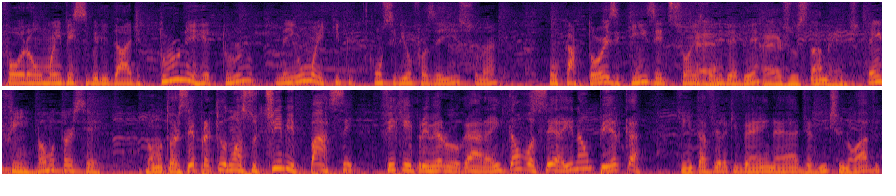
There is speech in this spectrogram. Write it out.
foram uma invencibilidade turno e retorno. Nenhuma equipe conseguiu fazer isso, né? Com 14, 15 edições do NBB. É, justamente. Enfim, vamos torcer. Vamos torcer para que o nosso time passe, fique em primeiro lugar aí. Então você aí não perca. Quinta-feira que vem, né? Dia 29,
